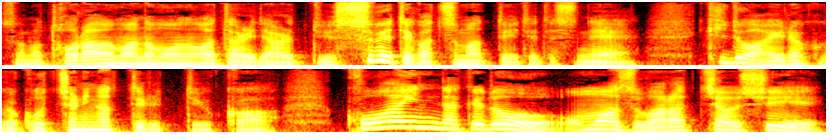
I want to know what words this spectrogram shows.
そのトラウマの物語であるっていう全てが詰まっていてですね、喜怒哀楽がごっちゃになってるっていうか、怖いんだけど思わず笑っちゃうし、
